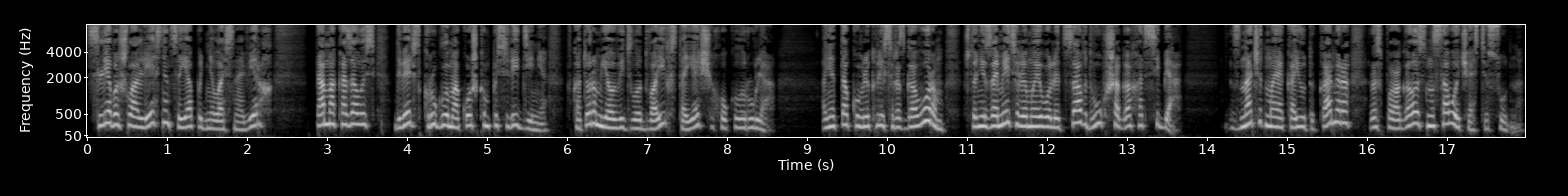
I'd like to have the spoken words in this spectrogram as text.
Слева шла лестница, я поднялась наверх. Там оказалась дверь с круглым окошком посередине, в котором я увидела двоих, стоящих около руля. Они так увлеклись разговором, что не заметили моего лица в двух шагах от себя. Значит, моя каюта-камера располагалась в носовой части судна.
